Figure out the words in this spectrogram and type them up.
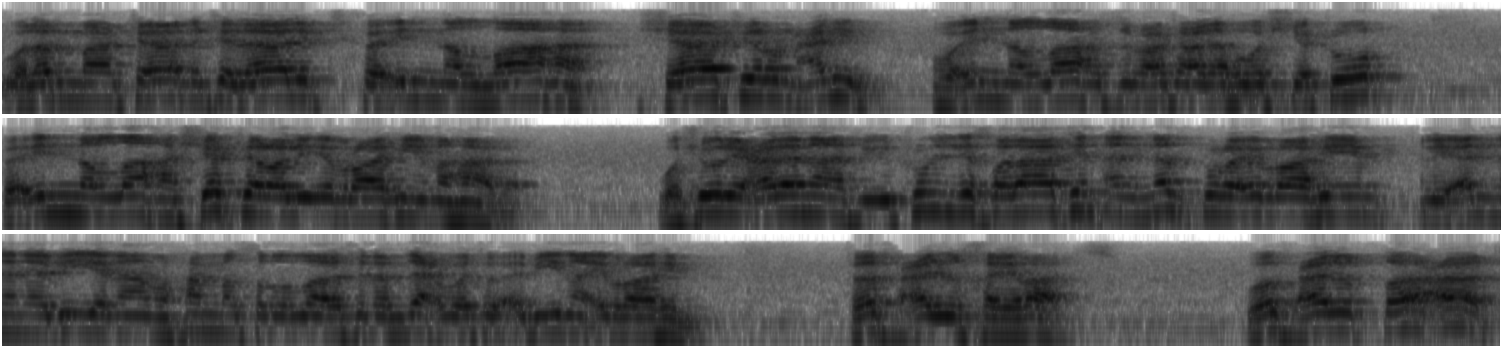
ولما كان كذلك فإن الله شاكر عليم وإن الله سبحانه وتعالى هو الشكور فإن الله شكر لإبراهيم هذا. وشرع لنا في كل صلاة أن نذكر إبراهيم لأن نبينا محمد صلى الله عليه وسلم دعوة أبينا إبراهيم فافعلوا الخيرات وافعلوا الطاعات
